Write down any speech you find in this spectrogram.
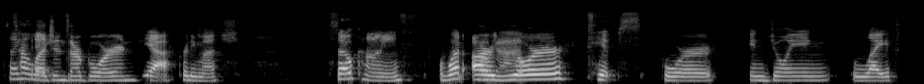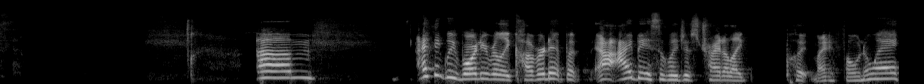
It's like, how hey, legends are born. Yeah, pretty much. So, Connie, what are God. your tips for enjoying life? Um I think we've already really covered it, but I I basically just try to like put my phone away,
